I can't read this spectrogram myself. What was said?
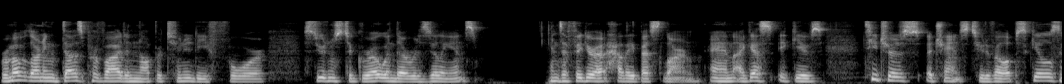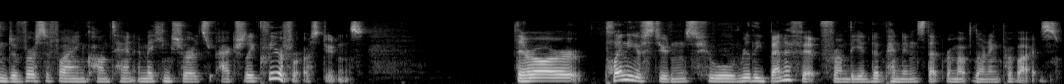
Remote learning does provide an opportunity for students to grow in their resilience and to figure out how they best learn. And I guess it gives teachers a chance to develop skills in diversifying content and making sure it's actually clear for our students. There are plenty of students who will really benefit from the independence that remote learning provides.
